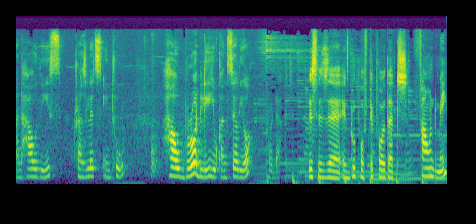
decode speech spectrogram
and how this translates into how broadly you can sell your product. This is a, a, group of people that found me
